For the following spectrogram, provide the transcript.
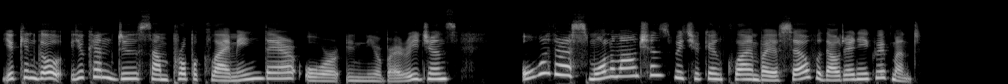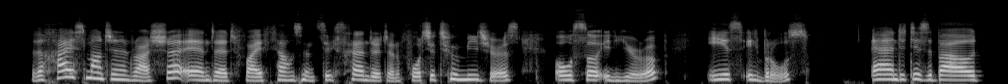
You can go you can do some proper climbing there or in nearby regions, or there are smaller mountains which you can climb by yourself without any equipment. The highest mountain in Russia and at 5642 meters also in Europe is Elbrus and it is about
